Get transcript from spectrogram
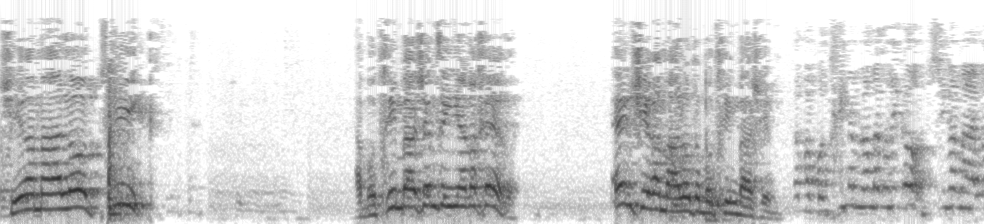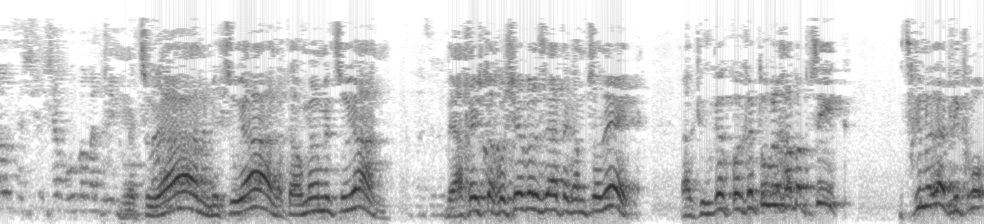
שיר המעלות, פסיק. הבוטחים בהשם זה עניין אחר. אין שיר המעלות הבוטחים בהשם. הבוטחים הם לא מדרגות. שיר המעלות זה שיר שאמרו במדרגות. מצוין, מצוין, אתה אומר מצוין. ואחרי שאתה חושב על זה אתה גם צודק. רק זה גם כבר כתוב לך בפסיק. צריכים לדעת לקרוא.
